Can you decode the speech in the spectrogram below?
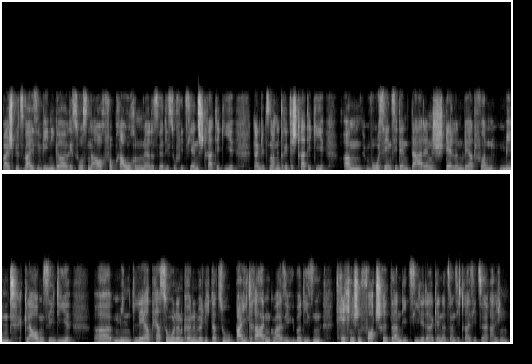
beispielsweise weniger Ressourcen auch verbrauchen. Ja, das wäre die Suffizienzstrategie. Dann gibt es noch eine dritte Strategie. Ähm, wo sehen Sie denn da den Stellenwert von MINT? Glauben Sie, die äh, MINT-Lehrpersonen können wirklich dazu beitragen, quasi über diesen technischen Fortschritt dann die Ziele der Agenda 2030 zu erreichen?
